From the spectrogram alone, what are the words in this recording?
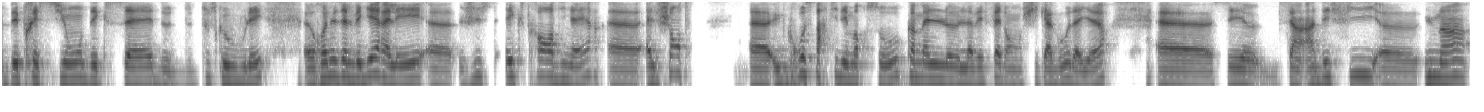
dépression, d'excès, de, tout ce que vous voulez. Euh, Renée Zellweger, elle est euh, juste extraordinaire. Euh, elle chante euh, une grosse partie des morceaux, comme elle le- l'avait fait dans Chicago d'ailleurs. C'est un, défi humain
